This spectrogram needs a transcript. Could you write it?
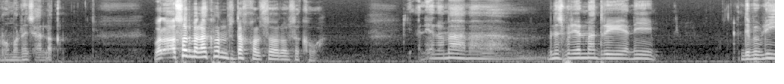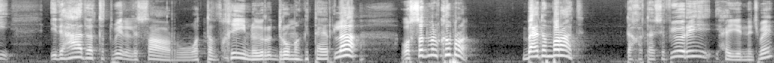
رومان رينز على اللقب. والصدمة الأكبر إنه تدخل سولو سيكوا. يعني أنا ما ما بالنسبة لي أنا ما أدري يعني دبلي إذا هذا التطوير اللي صار والتضخيم لدرو ماكنتاير لا. والصدمة الكبرى بعد مباراة. دخل تايسون فيوري يحيي النجمين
